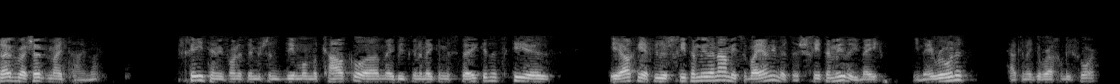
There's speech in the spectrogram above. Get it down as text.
Shayfer, by Shayfer, my timer. Shchita, if you want to say Mishon Dimon Mekalkul, maybe he's going to make a mistake, and the key is, so by any Mili, you may, you may ruin it. How can I make the bracha before?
